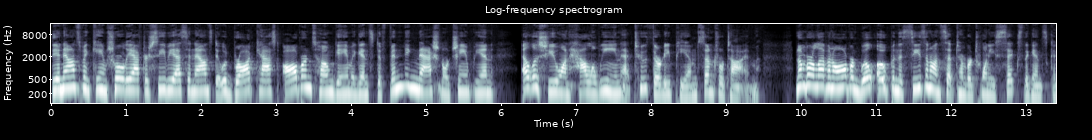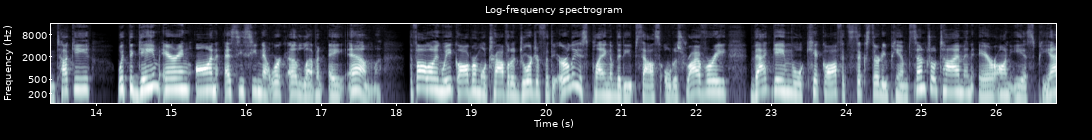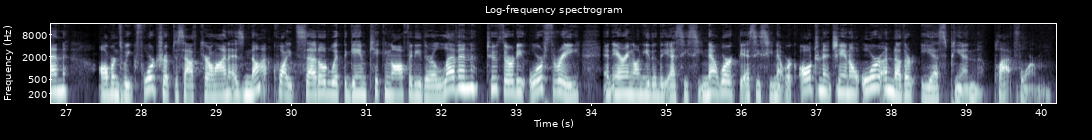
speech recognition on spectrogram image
The announcement came shortly after CBS announced it would broadcast Auburn's home game against defending national champion LSU on Halloween at 2:30 p.m. Central Time. Number 11 Auburn will open the season on September 26th against Kentucky, with the game airing on SEC Network at 11 a.m. The following week, Auburn will travel to Georgia for the earliest playing of the Deep South's oldest rivalry. That game will kick off at 6:30 p.m. Central Time and air on ESPN. Auburn's Week 4 trip to South Carolina is not quite settled, with the game kicking off at either 11, 2.30, or 3, and airing on either the SEC Network, the SEC Network alternate channel, or another ESPN platform.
